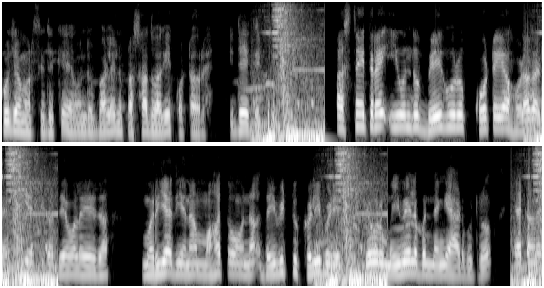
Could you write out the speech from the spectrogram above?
ಪೂಜೆ ಮಾಡಿಸಿದ್ದಕ್ಕೆ ಒಂದು ಬಾಳೆಹಣ್ಣು ಪ್ರಸಾದವಾಗಿ ಕೊಟ್ಟವ್ರೆ. ಇದೇ ಗಟ್ಟಿ ಸ್ನೇಹಿತರೆ, ಈ ಒಂದು ಬೇಗೂರು ಕೋಟೆಯ ಒಳಗಡೆ ಐತಿಹಾಸಿಕ ದೇವಾಲಯದ ಮರ್ಯಾದೆಯನ್ನ, ಮಹತ್ವವನ್ನ ದಯವಿಟ್ಟು ಕಳಿಬೇಡಿ ದೇವರು ಮೈ ಮೇಲೆ ಬಂದಂಗೆ ಆಡ್ಬಿಟ್ರು. ಯಾಕಂದ್ರೆ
